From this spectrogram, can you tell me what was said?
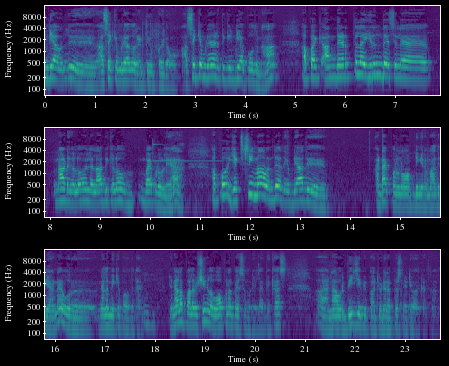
இந்தியா வந்து அசைக்க முடியாத ஒரு இடத்துக்கு போயிடும். அசைக்க முடியாத இடத்துக்கு இந்தியா போகுதுன்னா அப்போ அந்த இடத்துல இருந்த சில நாடுகளோ இல்லை லாபிக்களோ பயப்படும் இல்லையா? அப்போது எக்ஸ்ட்ரீமாக வந்து அதை எப்படியாவது அட்டாக் பண்ணணும் அப்படிங்கிற மாதிரியான ஒரு நிலைமைக்கு இப்போ வந்துட்டாங்க. என்னால் பல விஷயங்களை ஓப்பனாக பேச முடியல பிகாஸ் நான் ஒரு பிஜேபி பார்ட்டியோட ரெப்ரசன்டேட்டிவாக இருக்கிறதுனால.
